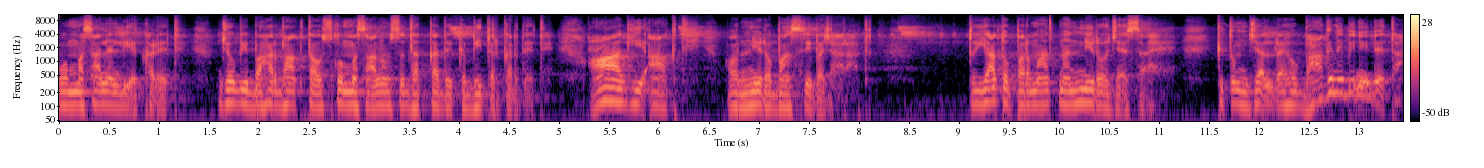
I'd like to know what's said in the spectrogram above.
वो मसाले लिए खड़े थे। जो भी बाहर भागता, उसको मसालों से धक्का दे के भीतर कर देते। आग ही आग थी, और नीरो बांसुरी बजा रहा था। तो या तो परमात्मा नीरो जैसा है कि तुम जल रहे हो, भागने भी नहीं देता।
